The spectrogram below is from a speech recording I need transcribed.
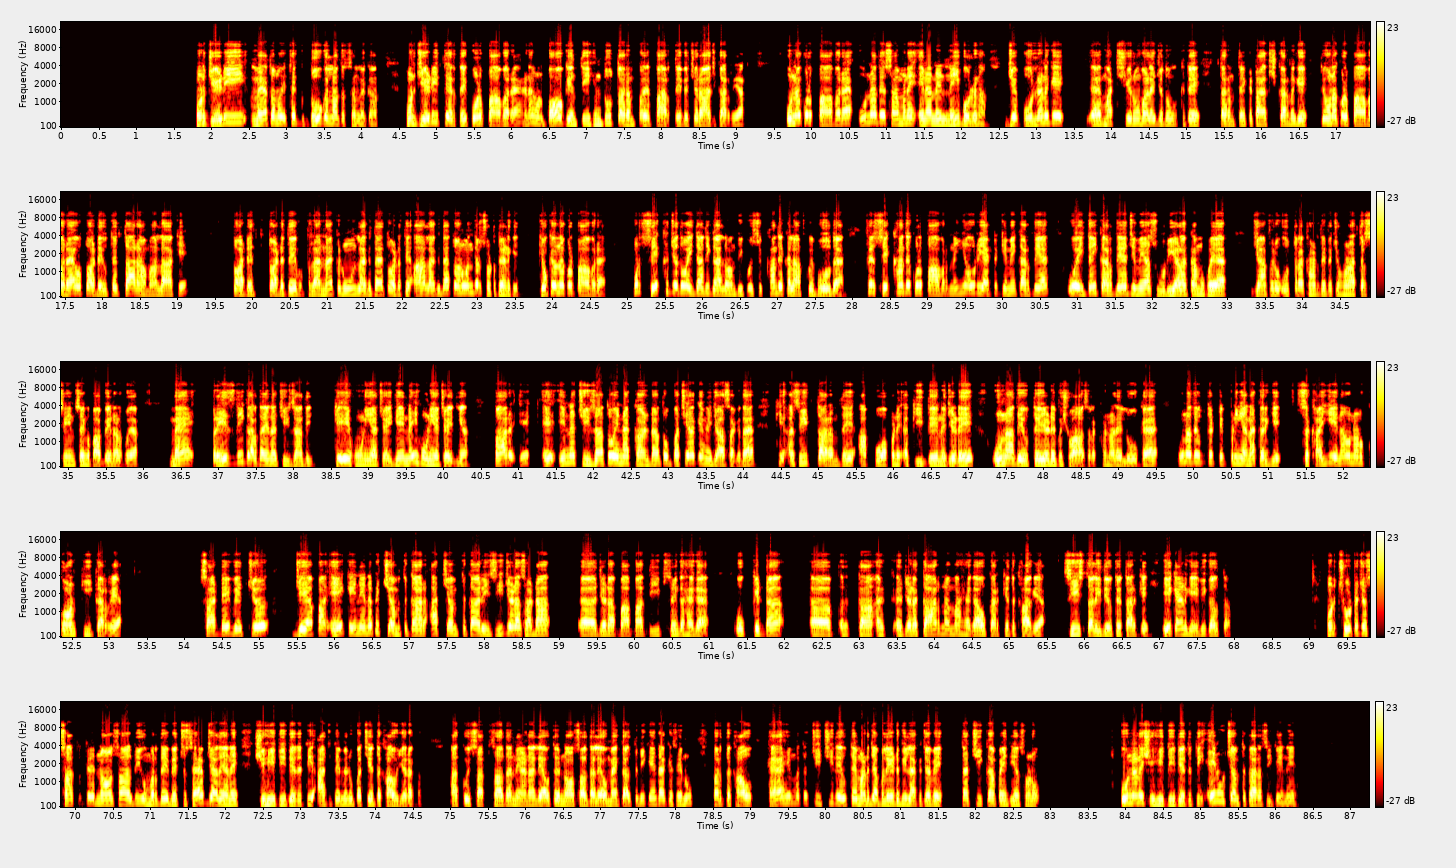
ਹੁਣ ਜਿਹੜੀ ਮੈਂ ਤੁਹਾਨੂੰ ਇੱਥੇ ਦੋ ਗੱਲਾਂ ਦੱਸਣ ਲੱਗਾ। ਹੁਣ ਜਿਹੜੀ ਧਿਰ ਦੇ ਕੋਲ ਪਾਵਰ ਹੈ, ਹਨਾ, ਹੁਣ ਬਹੁ ਗਿਣਤੀ ਹਿੰਦੂ ਧਰਮ ਭਾਰਤ ਦੇ ਵਿੱਚ ਰਾਜ ਕਰ ਰਿਹਾ। ਉਹਨਾਂ ਕੋਲ ਪਾਵਰ ਹੈ, ਉਹਨਾਂ ਦੇ ਸਾਹਮਣੇ ਇਹਨਾਂ ਨੇ ਨਹੀਂ ਬੋਲਣਾ। ਜੇ ਬੋਲਣਗੇ ਮੱਠ ਸ਼ੇਰੋਂ ਵਾਲੇ ਜਦੋਂ ਕਿਤੇ ਧਰਮ ਤੇ ਕਟਾਕਸ਼ ਕਰਨਗੇ, ਤੇ ਉਹਨਾਂ ਕੋਲ ਪਾਵਰ ਹੈ, ਉਹ ਤੁਹਾਡੇ ਉੱਤੇ ਧਾਰਾਵਾਂ ਲਾ ਕੇ ਤੁਹਾਡੇ ਤੁਹਾਡੇ ਤੇ ਫਲਾਨਾ ਕਾਨੂੰਨ ਲੱਗਦਾ ਹੈ, ਤੁਹਾਡੇ ਤੇ ਆਹ ਲੱਗਦਾ ਤੁਹਾਨੂੰ ਅੰਦਰ ਸੁੱਟ ਦੇਣਗੇ, ਕਿਉਂਕਿ ਉਹਨਾਂ ਕੋਲ ਪਾਵਰ ਹੈ। ਹੁਣ ਸਿੱਖ ਜਦੋਂ ਇਦਾਂ ਦੀ ਗੱਲ ਆਉਂਦੀ, ਕੋਈ ਸਿੱਖਾਂ ਦੇ ਖਿਲਾਫ ਕੋਈ ਬੋਲਦਾ ਫਿਰ ਸਿੱਖਾਂ ਦੇ ਕੋਲ ਪਾਵਰ ਨਹੀਂ ਹੈ, ਉਹ ਰਿਐਕਟ ਕਿਵੇਂ ਕਰਦੇ ਆ? ਉਹ ਇਦਾਂ ਹੀ ਕਰਦੇ ਆ, ਜਿਵੇਂ ਆ ਸੂਰੀ ਵਾਲਾ ਕੰਮ ਹੋਇਆ, ਜਾਂ ਫਿਰ ਉੱਤਰਾਖੰਡ ਦੇ ਵਿੱਚ ਹੋਣਾ ਤਰਸੇਮ ਸਿੰਘ ਬਾਬੇ ਨਾਲ ਹੋਇਆ। ਮੈਂ ਪ੍ਰੇਜ਼ ਨਹੀਂ ਕਰਦਾ ਇਹਨਾਂ ਚੀਜ਼ਾਂ ਦੀ, ਕਿ ਇਹ ਹੋਣੀਆਂ ਚਾਹੀਦੀਆਂ ਨਹੀਂ ਹੋਣੀਆਂ ਚਾਹੀਦੀਆਂ, ਪਰ ਇਹ, ਇਹ- ਇਹਨਾਂ ਚੀਜ਼ਾਂ ਤੋਂ, ਇਹਨਾਂ ਕਾਂਡਾਂ ਤੋਂ ਬਚਿਆ ਕਿਵੇਂ ਜਾ ਸਕਦਾ ਹੈ ਕਿ ਅਸੀਂ ਧਰਮ ਦੇ ਆਪੋ ਆਪਣੇ ਅਕੀਦੇ ਨੇ ਜਿਹੜੇ, ਉਹਨਾਂ ਦੇ ਉੱਤੇ ਜਿਹੜੇ ਵਿਸ਼ਵਾਸ ਰੱਖਣ ਵਾਲੇ ਲੋਕ ਹੈ ਉਹਨਾਂ ਦੇ ਉੱਤੇ ਟਿੱਪਣੀਆਂ ਨਾ ਕਰੀਏ ਸਿਖਾਈਏ ਨਾ ਉਹਨਾਂ ਨੂੰ ਕੌਣ ਕੀ ਕਰ ਰਿਹਾ। ਸਾਡੇ ਵਿੱਚ ਜੇ ਆਪਾਂ ਇਹ ਕਹਿੰਦੇ ਨਾ ਵੀ ਚਮਤਕਾਰ ਆ ਚਮਤਕਾਰ ਹੀ ਸੀ ਜਿਹੜਾ ਸਾਡਾ ਅਹ, ਜਿਹੜਾ ਬਾਬਾ ਦੀਪ ਸਿੰਘ ਹੈਗਾ ਉਹ ਕਿੱਡਾ ਅਹ, ਜਿਹੜਾ ਕਾਰਨਾਮਾ ਹੈਗਾ ਉਹ ਕਰਕੇ ਦਿਖਾ ਗਿਆ ਸੀਸ ਤਲੀ ਦੇ ਉੱਤੇ ਧਰ ਕੇ। ਇਹ ਕਹਿਣਗੇ ਇਹ ਵੀ ਗਲਤ ਆ। ਹੁਣ ਛੋਟੇ ਚ 7 ਤੇ 9 ਸਾਲ ਦੀ ਉਮਰ ਦੇ ਵਿੱਚ ਸਾਹਿਬਜ਼ਾਦਿਆਂ ਨੇ ਸ਼ਹੀਦੀ ਦੇ ਦਿੱਤੀ। ਅੱਜ ਤੇ ਮੈਨੂੰ ਬੱਚੇ ਦਿਖਾਓ ਜਰਾ ਆ ਕੋਈ 7 ਸਾਲ ਦਾ ਨਿਆਣਾ ਲਿਆਓ ਤੇ 9 ਸਾਲ ਦਾ ਲਿਆਓ। ਮੈਂ ਗਲਤ ਨਹੀਂ ਕਹਿੰਦਾ ਕਿਸੇ ਨੂੰ, ਪਰ ਦਿਖਾਓ। ਹੈ ਹਿੰਮਤ? ਚੀਚੀ ਦੇ ਉੱਤੇ ਮੜ ਜਾ ਬਲੇਡ ਵੀ ਲੱਗ ਜਾਵੇ ਤਾਂ ਚੀਕਾਂ ਪੈਂਦੀਆਂ ਸੁਣੋ। ਉਹਨਾਂ ਨੇ ਸ਼ਹੀਦੀ ਦੇ ਦਿੱਤੀ। ਇਹਨੂੰ ਚਮਤਕਾਰ ਅਸੀਂ ਕਹਿੰਦੇ ਆ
